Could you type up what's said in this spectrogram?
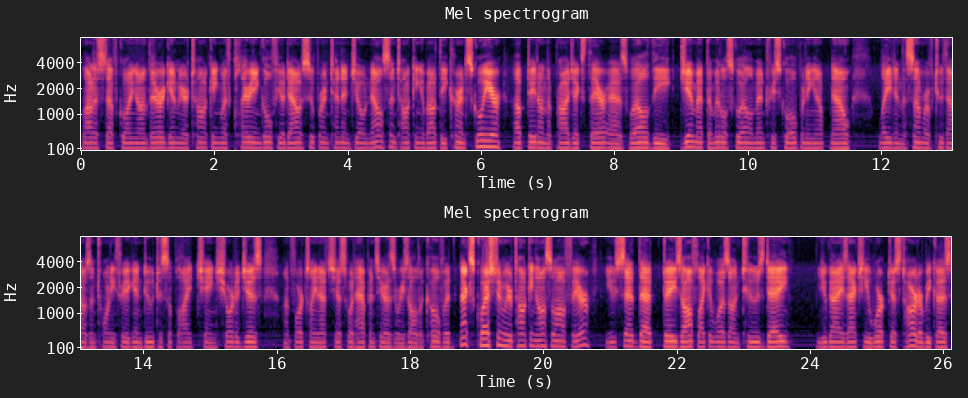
A lot of stuff going on there. Again, we are talking with Clarion Goldfield Dows Superintendent Joe Nelson, talking about the current school year, update on the projects there as well. The gym at the middle school, elementary school opening up now late in the summer of 2023, again, due to supply chain shortages. Unfortunately, that's just what happens here as a result of COVID. Next question we were talking also off air. You said that days off like it was on Tuesday you guys actually work just harder because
